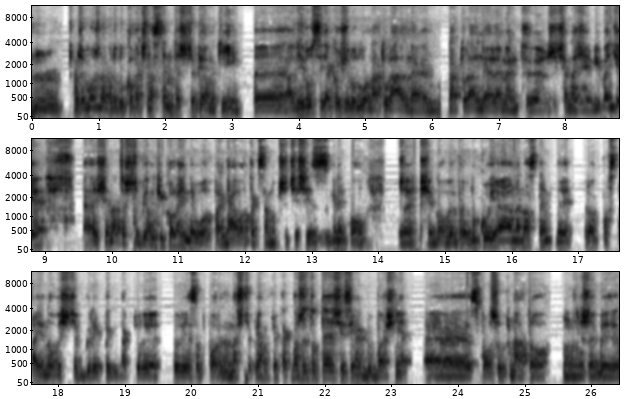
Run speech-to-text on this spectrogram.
że można produkować następne szczepionki, e, a wirusy jako źródło naturalne, naturalny element e, życia na Ziemi będzie e, się na te szczepionki kolejne uodparniało. Tak samo przecież jest z grypą, że się nowe produkuje, a na następny rok powstaje nowy szczep grypy, na który, który jest odporny na szczepionkę. Tak może to też jest jakby właśnie e, sposób na to, żeby,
